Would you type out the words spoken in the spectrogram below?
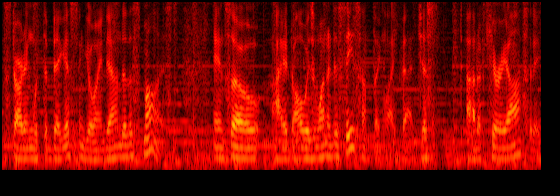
starting with the biggest and going down to the smallest. And so I'd always wanted to see something like that, just out of curiosity.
